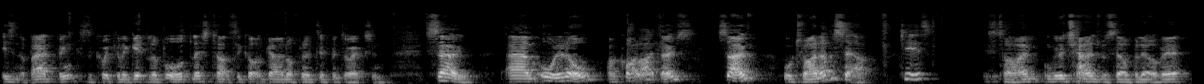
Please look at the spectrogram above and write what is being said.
isn't a bad thing because the quicker they get to the board, less chance they've got of going off in a different direction. So, um, all in all, I quite like those. So, we'll try another setup. Cheers. This time, I'm going to challenge myself a little bit.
